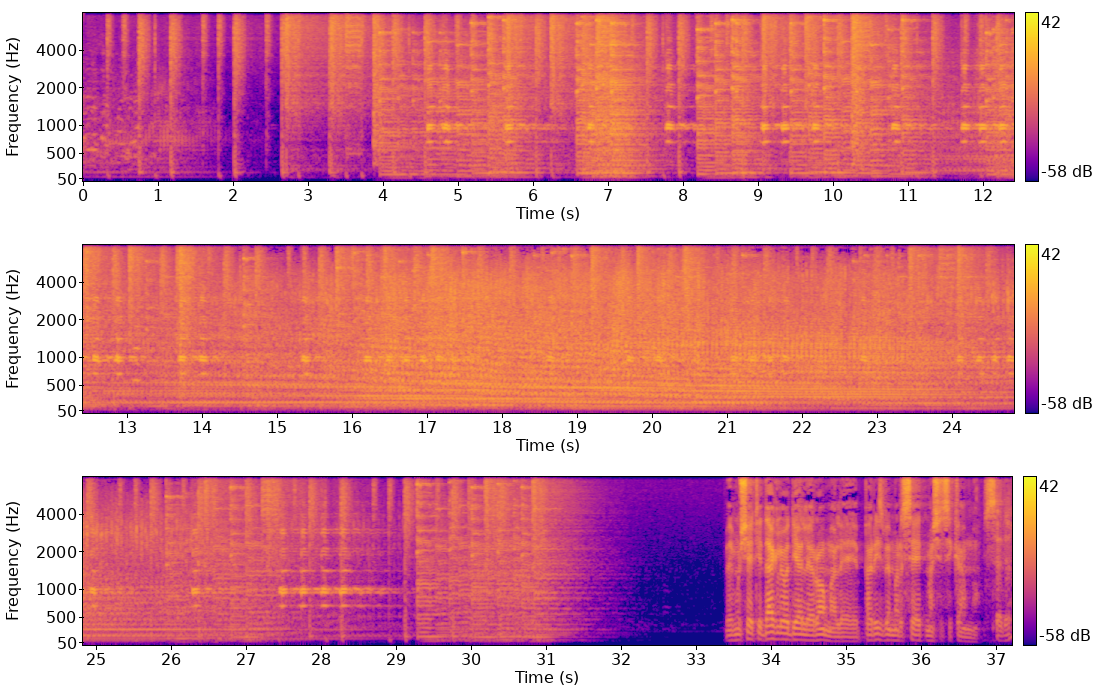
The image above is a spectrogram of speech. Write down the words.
ומשה, תדאג להודיע לרומא, לפריז ומרסיי את מה שסיכמנו. בסדר.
